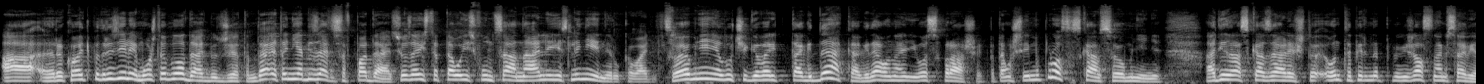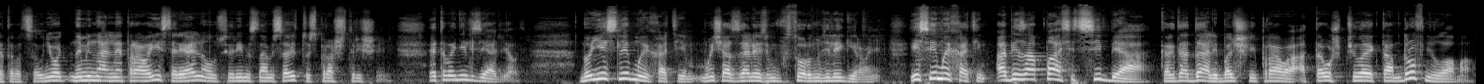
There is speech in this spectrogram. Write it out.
а руководитель подразделения может обладать бюджетом. Да? Это не обязательно совпадает. Все зависит от того, есть функциональный, есть линейный руководитель. Свое мнение лучше говорить тогда, когда он его спрашивает. Потому что ему просто скажем свое мнение. Один раз сказали, что он теперь побежал с нами советоваться. У него номинальное право есть, а реально он все время с нами советует, то есть спрашивает решение. Этого нельзя делать. Но если мы хотим, мы сейчас залезем в сторону делегирования, если мы хотим обезопасить себя, когда дали большие права от того, чтобы человек там дров не ломал,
